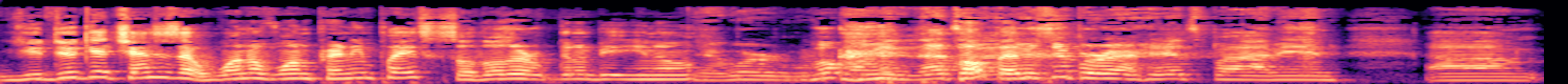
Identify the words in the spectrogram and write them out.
You do get chances at one of one printing plates, so those are going to be, you know, Yeah, we're. Hope, I mean, that's Hoping. they're super rare hits, but I mean, um,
